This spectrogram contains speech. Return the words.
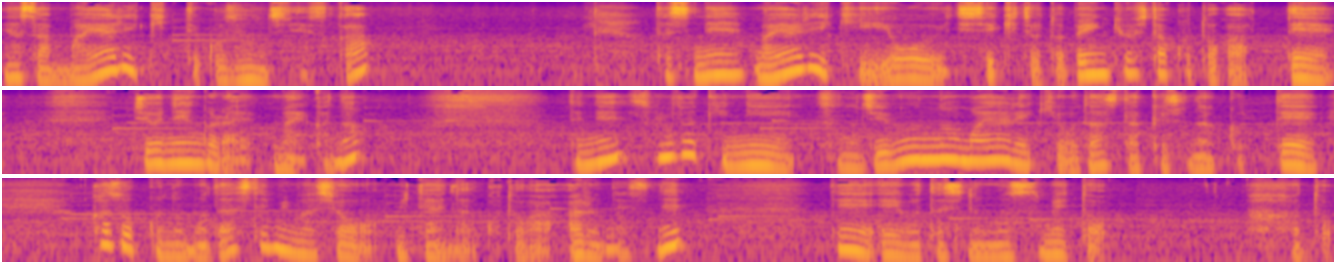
皆さんマヤ暦ってご存知ですか？私ねマヤ暦を一時期ちょっと勉強したことがあって10年ぐらい前かな。でねその時にその自分のマヤ暦を出すだけじゃなくて家族のも出してみましょうみたいなことがあるんですね。で、え私の娘と母と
